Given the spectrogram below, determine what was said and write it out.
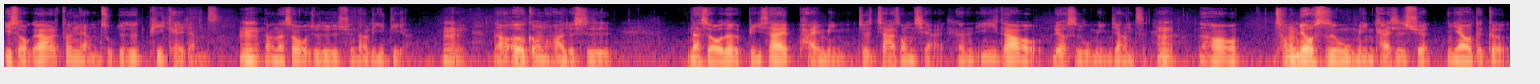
一首歌要分两组，就是 PK 这样子，嗯，然后那时候我就是选到 Lydia，嗯，然后二公的话就是那时候的比赛排名就是加总起来可能一到六十五名这样子，嗯，然后从六十五名开始选你要的歌，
